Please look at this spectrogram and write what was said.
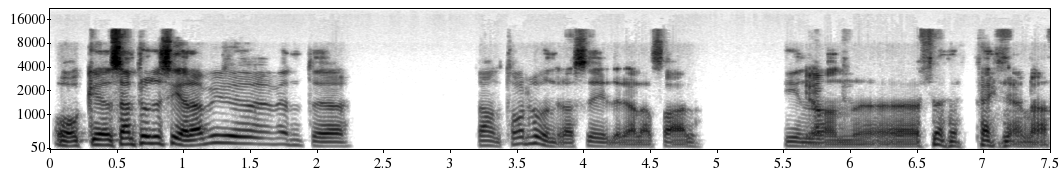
Och uh, sen producerade vi ju, jag vet inte, ett antal hundra sidor i alla fall. Innan uh, pengarna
